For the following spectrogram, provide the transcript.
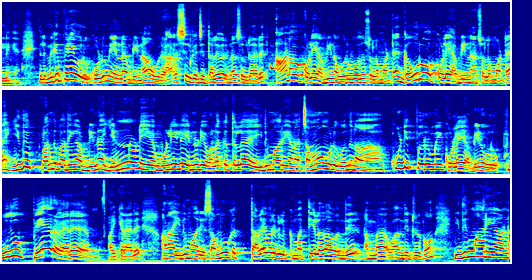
இல்லைங்க. இதில் மிகப்பெரிய ஒரு கொடுமை என்ன அப்படின்னா ஒரு அரசியல் கட்சி தலைவர் என்ன சொல்கிறாரு ஆணவ கொலை அப்படின்னு நான் ஒருபோதும் சொல்ல மாட்டேன். கௌரவ கொலை அப்படின்னு நான் சொல்ல மாட்டேன். இது வந்து பார்த்தீங்க அப்படின்னா என்னுடைய மொழியில் என்னுடைய வழக்கத்தில் இது மாதிரியான சம்பவங்களுக்கு வந்து நான் குடிப்பெருமை கொலை அப்படின்னு ஒரு புது பேரை வேற வைக்கிறாரு. ஆனால் இது மாதிரி சமூக தலைவர்களுக்கு மத்தியில் தான் வந்து நம்ம வாழ்ந்துட்டுருக்கோம். இது மாதிரியான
